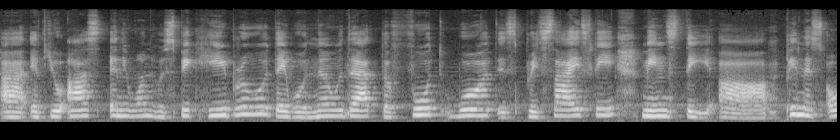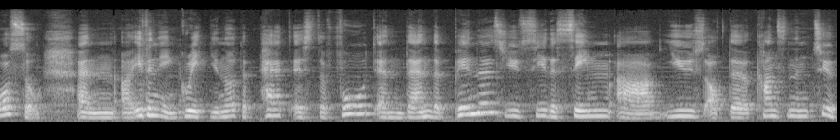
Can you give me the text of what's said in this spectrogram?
Uh, if you ask anyone who speak Hebrew, they will know that the foot word is precisely means the uh, penis also. And uh, even in Greek, you know, the pet is the foot and then the penis, you see the same uh, use of the consonant too.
